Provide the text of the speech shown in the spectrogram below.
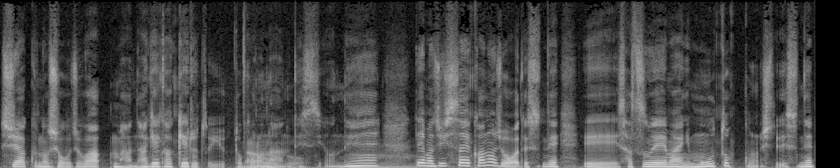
主役の少女は、まあ、投げかけるというところなんですよね。うんで、まあ、実際彼女はですね、えー撮影前に猛特訓してですね、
